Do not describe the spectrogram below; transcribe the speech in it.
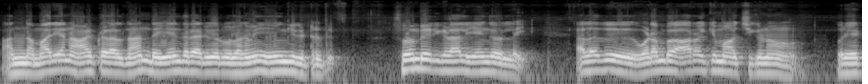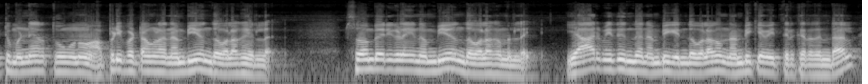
அந்த மாதிரியான ஆட்களால் தான் இந்த இயந்திர அறிவியல் உலகமே இயங்கிக்கிட்டு இருக்கு. சோம்பேறிகளால் இயங்கவில்லை. அல்லது உடம்பு ஆரோக்கியமாக வச்சுக்கணும். ஒரு எட்டு மணி நேரம் தூங்கணும். அப்படிப்பட்டவங்கள நம்பியும் இந்த உலகம் இல்லை. சோம்பேறிகளையும் நம்பியும் இந்த உலகம் இல்லை. யார் மீது இந்த நம்பிக்கை இந்த உலகம் நம்பிக்கை வைத்திருக்கிறது என்றால்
